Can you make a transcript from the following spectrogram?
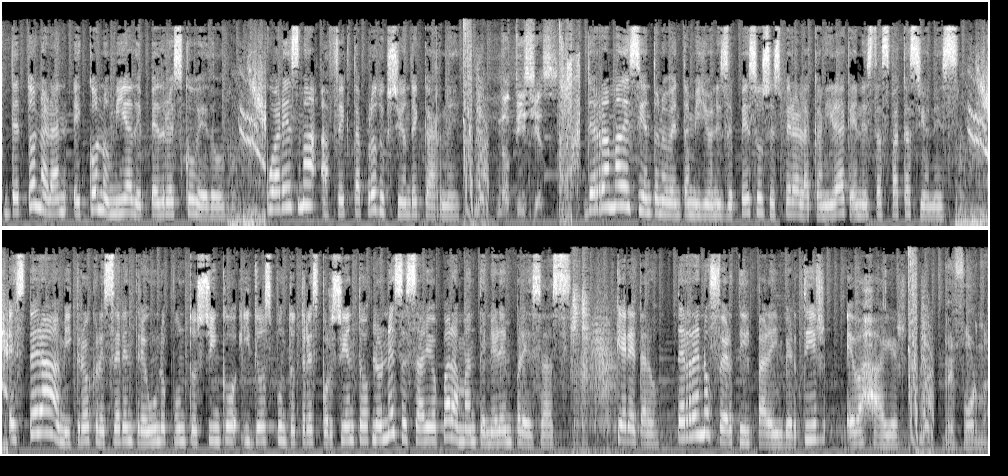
Detonarán economía de Pedro Escobedo. Cuaresma afecta producción de carne. Noticias. Derrama de 190 millones de pesos espera la Canirac en estas vacaciones. Espera a Micro crecer entre 1.5 y 2.3%, lo necesario para mantener empresas. Querétaro, terreno fértil para invertir, Eva Hayer. Reforma.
